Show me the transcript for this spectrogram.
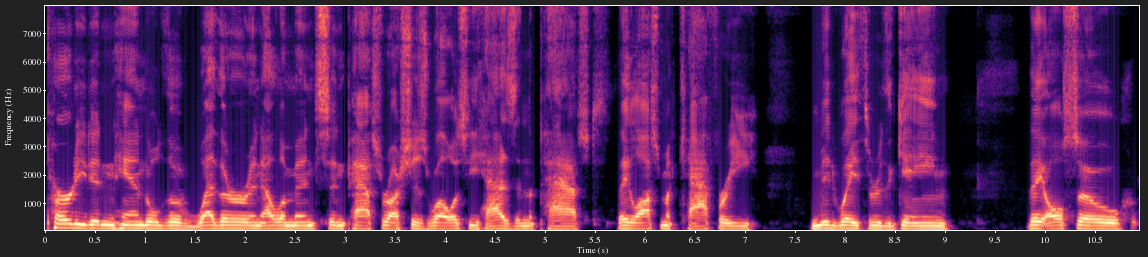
Purdy didn't handle the weather and elements and pass rush as well as he has in the past. They lost McCaffrey midway through the game. They also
